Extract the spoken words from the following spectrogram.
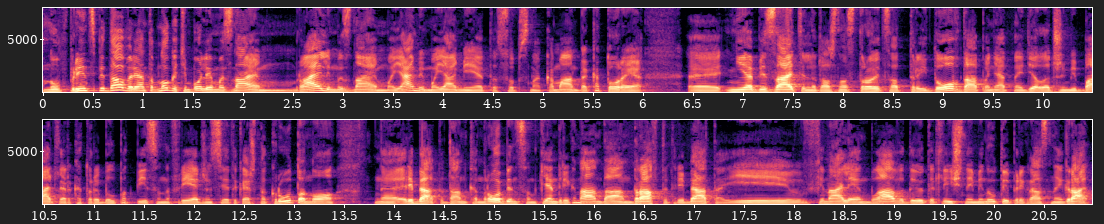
Ну, в принципе, да, вариантов много, тем более мы знаем Райли, мы знаем Майами. Майами это, собственно, команда, которая э, не обязательно должна строиться от трейдов, да, понятное дело, Джимми Батлер, который был подписан на free agency, это, конечно, круто, но э, ребята, Данкан Робинсон, Кендрик Нан, да, андрафтед ребята, и в финале НБА выдают отличные минуты и прекрасно играют.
